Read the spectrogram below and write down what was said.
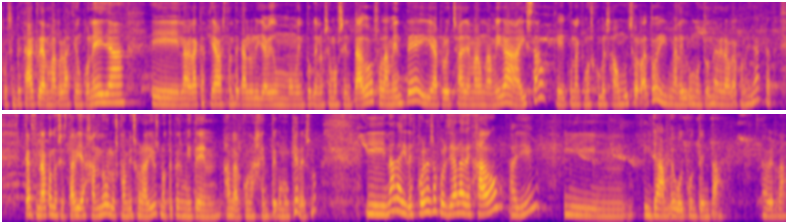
pues empezar a crear más relación con ella. Eh, la verdad que hacía bastante calor y ya ha habido un momento que nos hemos sentado solamente y he aprovechado a llamar a una amiga, a Isa, que, con la que hemos conversado mucho rato y me alegro un montón de haber hablado con ella. Que, que al final cuando se está viajando los cambios horarios no te permiten hablar con la gente como quieres, ¿no? Y nada, y después de eso pues ya la he dejado allí y, y ya me voy contenta, la verdad.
